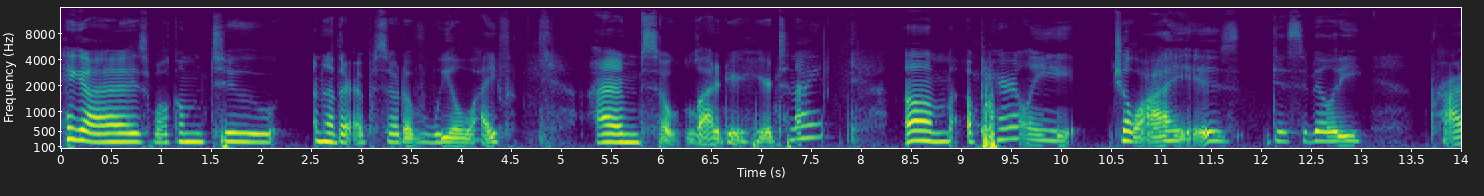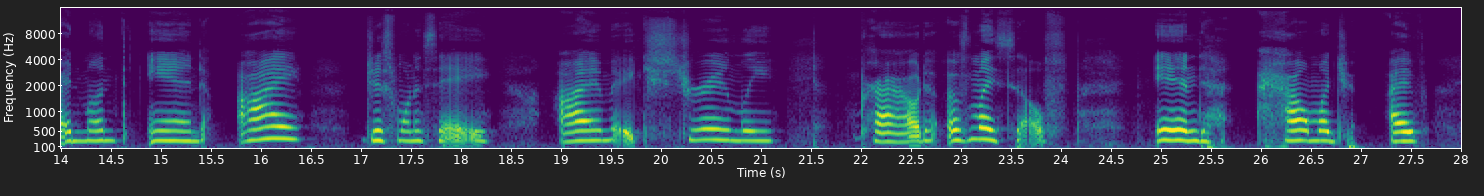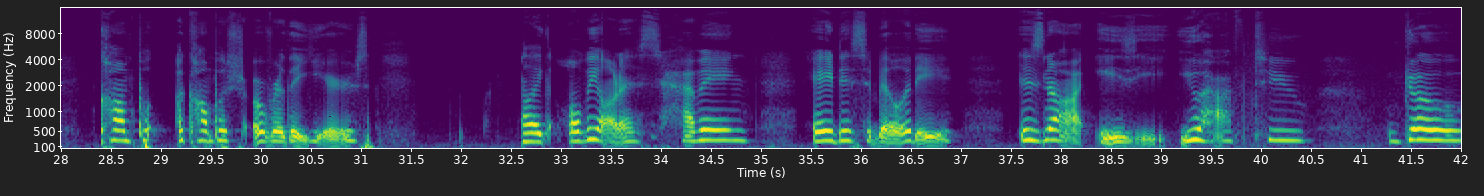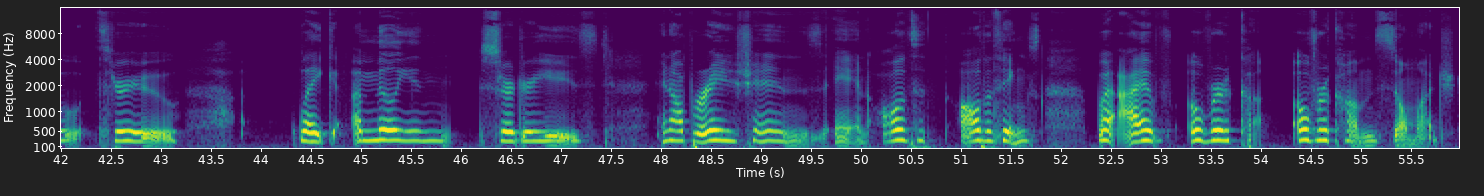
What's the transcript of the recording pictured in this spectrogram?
Hey guys, welcome to another episode of Wheel Life. I'm so glad you're here tonight. Um, apparently, July is Disability Pride Month, and I just want to say I'm extremely proud of myself and how much I've comp- accomplished over the years. Like, I'll be honest, having a disability is not easy. You have to go through like a million surgeries and operations and all the all the things, but I've overcome overcome so much.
